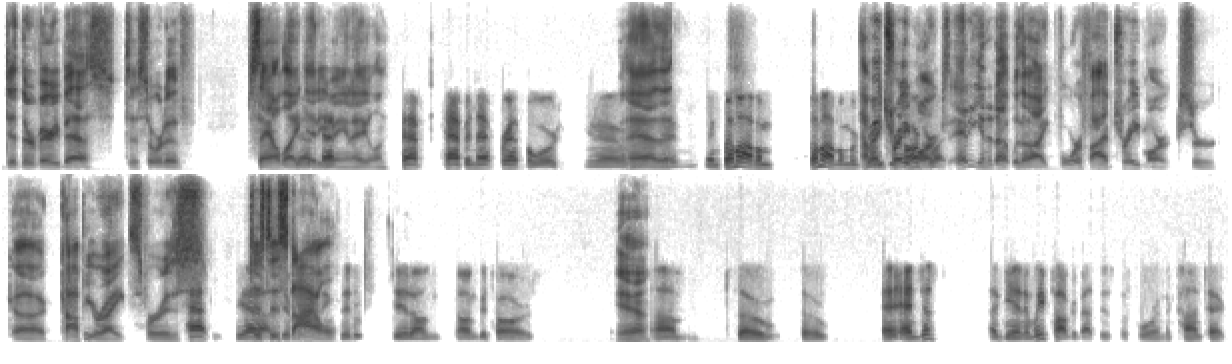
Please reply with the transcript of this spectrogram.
did their very best to sort of sound like Yeah, Eddie that- Van Halen. Tap tapping that fretboard, you know, Yeah, that- and, and some of them. Some of them were How many great trademarks? Eddie ended up with like four or five trademarks or uh, copyrights for his. Patents, yeah, just his style. that he did on on guitars. Yeah. Um, so so, and, and just again, and we've talked about this before in the context.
